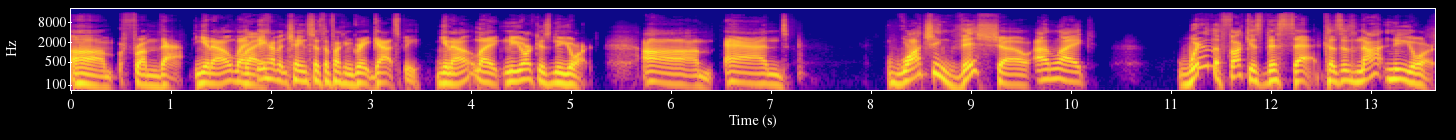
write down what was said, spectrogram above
um from that you know? Like they haven't changed since the fucking great gatsby you know? Like new york is new york. Um and watching this show, I'm like, where the fuck is this set? Because it's not New York.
